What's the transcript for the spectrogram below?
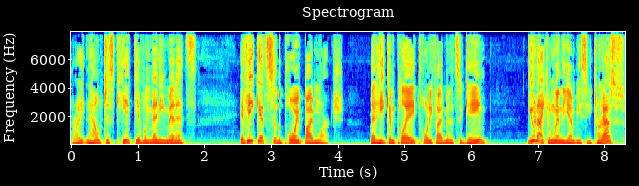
right now, just can't give him Mm-hmm. many minutes. If he gets to the point by March that he can play 25 minutes a game, UNI can win the MVC tournament. Yes.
